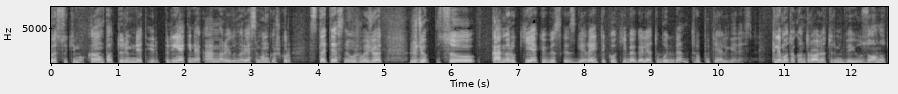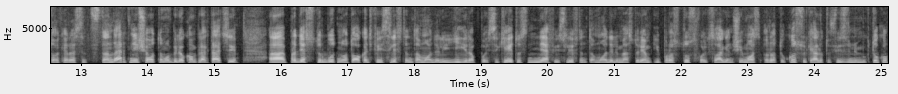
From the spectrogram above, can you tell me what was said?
pasukimo kampą, turim net ir priekinę kamerą, jeigu norėsim ant kažkur statesnį užvažiuoti. Žodžiu, su kamerų kiekiu viskas gerai, tik kokybė galėtų būti bent truputėlį geresnė. Klimato kontrolę turim dviejų zonų, tokią rasit standartiniai šio automobilio komplektacijai. Pradėsiu turbūt nuo to, kad faceliftinta modelį jį yra pasikeitus, ne faceliftinta modelį mes turėjom įprastus Volkswagen šeimos ratukus su keletu fizinių mygtukų,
